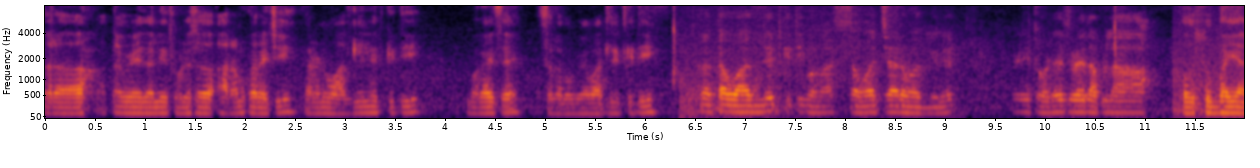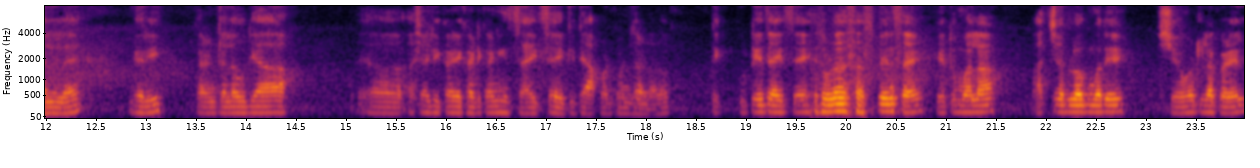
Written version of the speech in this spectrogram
तर आता वेळ झाली थोडंसं आराम करायची कारण वाजलेलेत किती? बघायचं आहे चला बघूया वाजलेत किती. तर आता वाजलेत किती बघा? सव्वा चार वाजलेले आहेत आणि थोड्याच वेळात आपला कौस्तुभ आलेला आहे घरी. कारण त्याला उद्या अशा ठिकाणी एका ठिकाणी जायचं आहे तिथे आपण पण जाणार आहोत. ते कुठे जायचं आहे हे थोडं सस्पेन्स आहे. हे तुम्हाला आजच्या ब्लॉगमध्ये शेवटला कळेल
